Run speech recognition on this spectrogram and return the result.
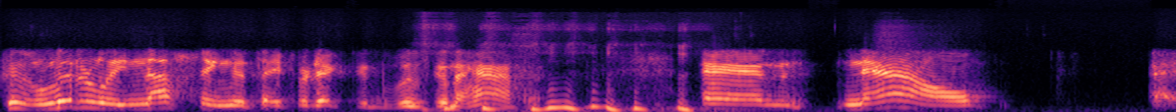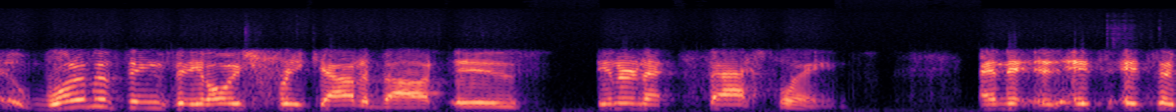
because literally nothing that they predicted was going to happen. and now, one of the things they always freak out about is internet fast lanes. And it, it, it's it's a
